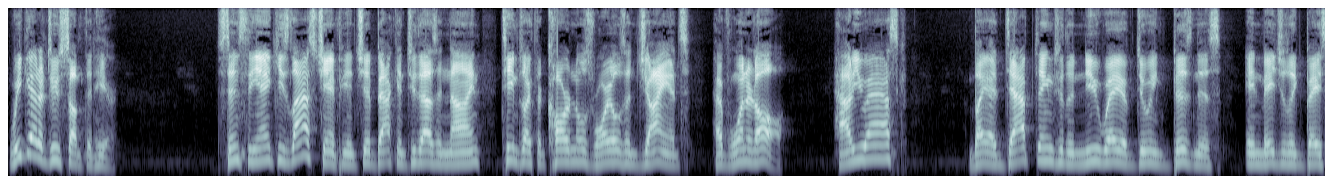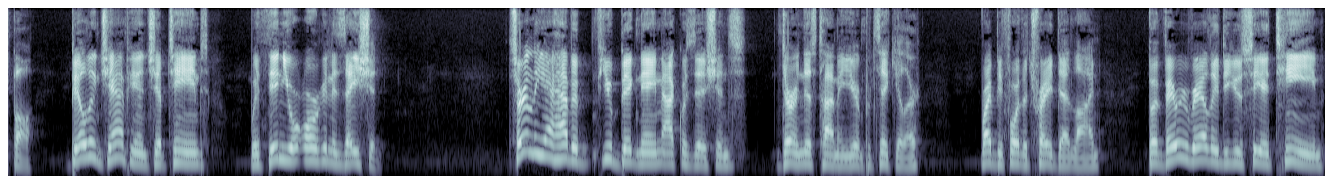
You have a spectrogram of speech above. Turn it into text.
we got to do something here. Since the Yankees' last championship back in 2009, teams like the Cardinals, Royals, and Giants have won it all. How do you ask? By adapting to the new way of doing business in Major League Baseball, building championship teams within your organization. Certainly, I have a few big name acquisitions during this time of year in particular, right before the trade deadline, but very rarely do you see a team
